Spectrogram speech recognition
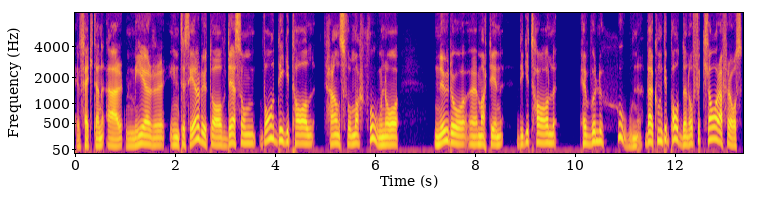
effekten är mer intresserad av det som var digital transformation och nu då eh, Martin, digital evolution. Välkommen till podden och förklara för oss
